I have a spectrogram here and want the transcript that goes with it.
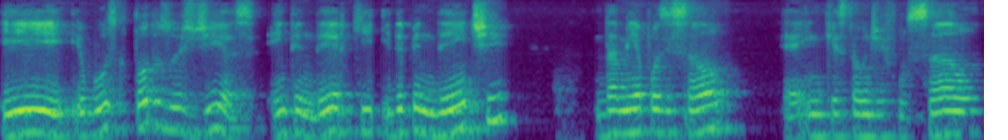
E eu busco todos os dias entender que, independente da minha posição é, em questão de função,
